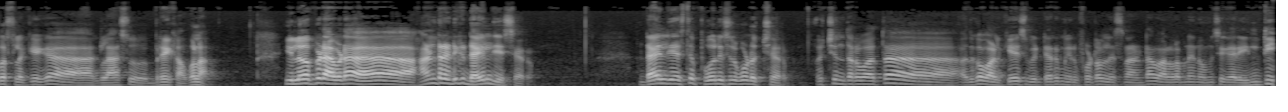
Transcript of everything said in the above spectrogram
కోర్స్ లక్కీగా ఆ గ్లాసు బ్రేక్ అవ్వాల. ఈ లోపల ఆవిడ హండ్రెడ్కి డైల్ చేశారు. డైల్ చేస్తే పోలీసులు కూడా వచ్చారు. వచ్చిన తర్వాత అదిగో వాళ్ళు కేసు పెట్టారు మీరు ఫోటోలు తీస్తున్నారంట వాళ్ళ నేను వంశీ గారి ఇంటి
